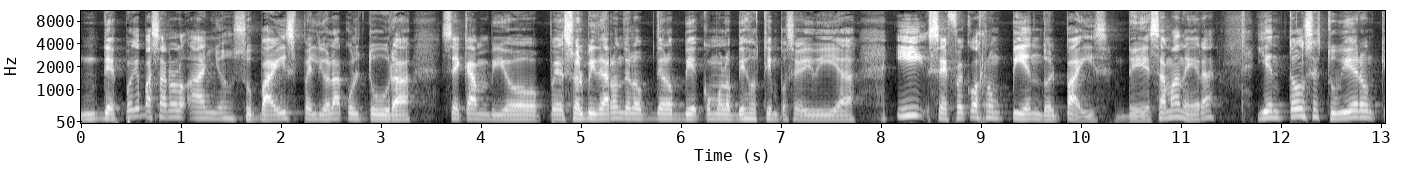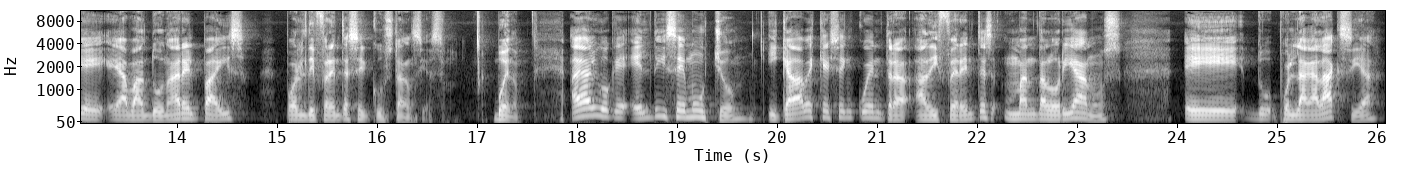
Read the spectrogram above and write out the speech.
Después que pasaron los años, su país perdió la cultura, se cambió, pues, se olvidaron de, los, de los como los viejos tiempos se vivía y se fue corrompiendo el país de esa manera y entonces tuvieron que eh, abandonar el país por diferentes circunstancias. Bueno, hay algo que él dice mucho y cada vez que se encuentra a diferentes mandalorianos, eh, por la galaxia,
